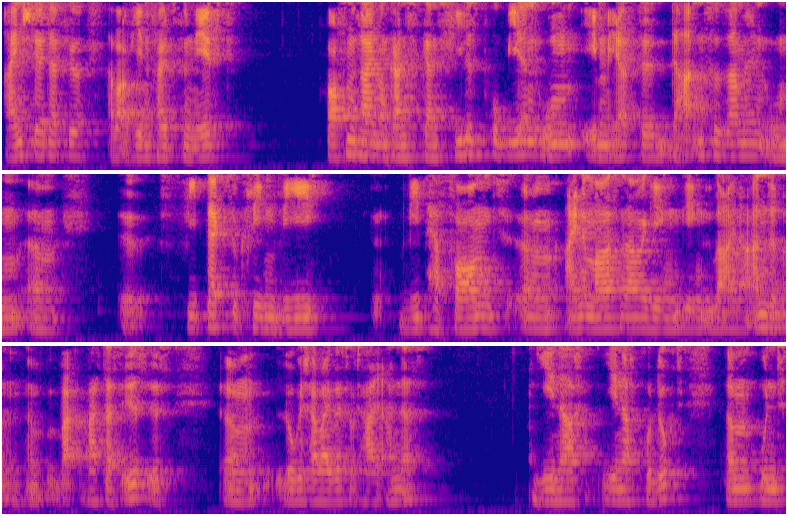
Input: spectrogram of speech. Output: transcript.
einstellt dafür. Aber auf jeden Fall zunächst offen sein und ganz, ganz vieles probieren, um eben erste Daten zu sammeln, um ähm, äh, Feedback zu kriegen, wie, wie performt äh, eine Maßnahme gegen, gegenüber einer anderen. Was das ist, ist ähm, logischerweise total anders, je nach, je nach Produkt. Ähm, und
